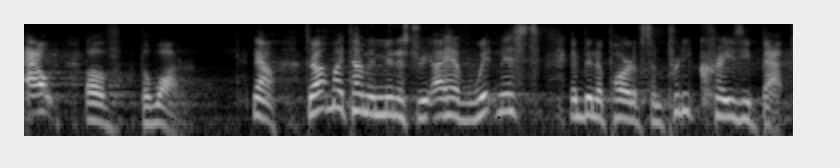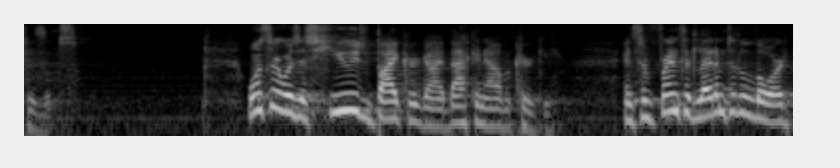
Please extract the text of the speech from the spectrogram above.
out of the water. Now, throughout my time in ministry, I have witnessed and been a part of some pretty crazy baptisms. Once there was this huge biker guy back in Albuquerque and some friends had led him to the Lord.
